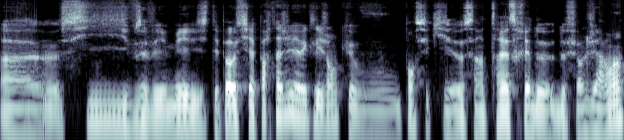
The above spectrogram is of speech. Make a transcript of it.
Euh, si vous avez aimé, n'hésitez pas aussi à partager avec les gens que vous pensez que ça intéresserait de, de faire le GR20.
